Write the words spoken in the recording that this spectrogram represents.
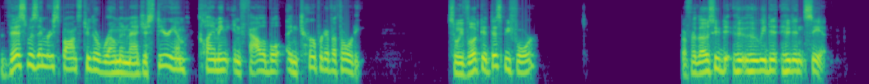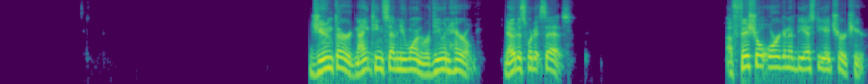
This was in response to the Roman magisterium claiming infallible interpretive authority. So we've looked at this before, but for those who who, who we did, who didn't see it, June 3rd, 1971, Review and Herald. Notice what it says. Official organ of the SDA Church here.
